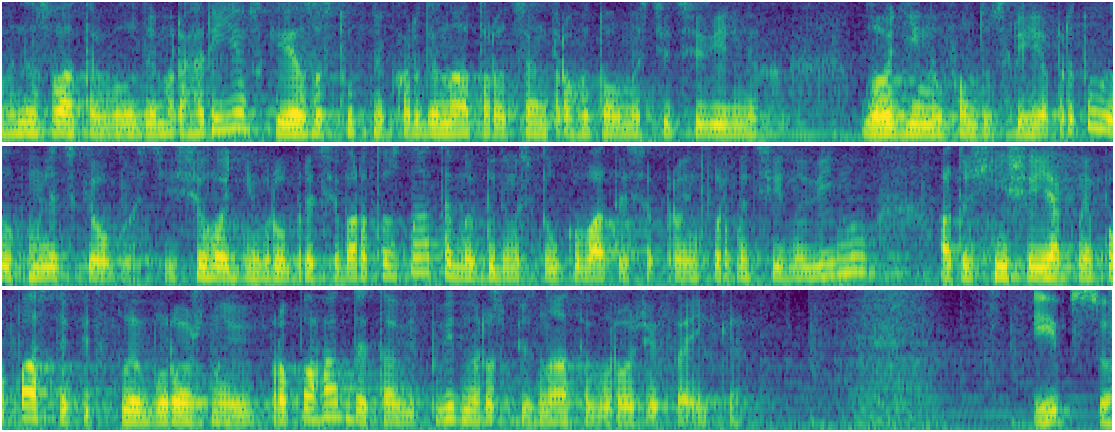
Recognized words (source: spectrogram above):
мене звати Володимир Гарієвський, я заступник координатора Центру готовності цивільних благодійного фонду Сергія Притули у Хмельницькій області. Сьогодні в рубриці Варто знати ми будемо спілкуватися про інформаційну війну, а точніше, як не попасти під вплив ворожної пропаганди та відповідно розпізнати ворожі фейки. ІПСО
